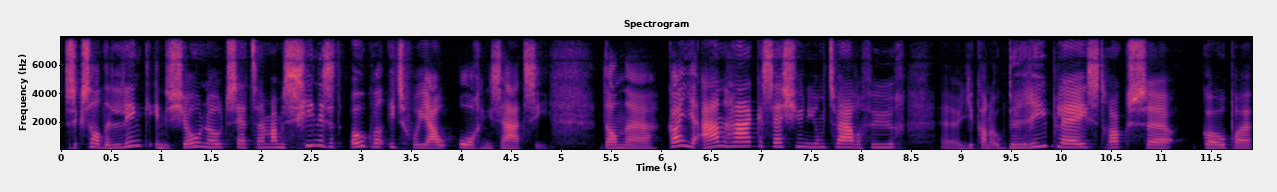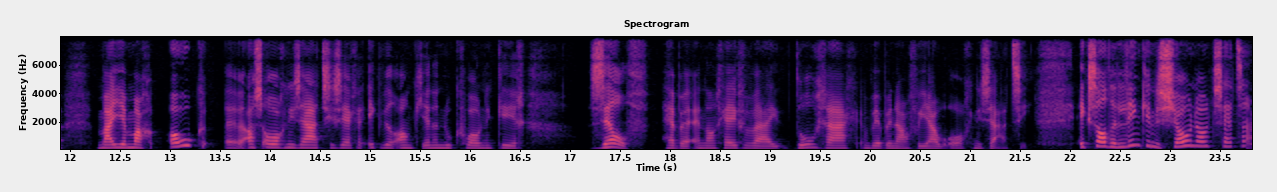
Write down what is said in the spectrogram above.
Dus ik zal de link in de show notes zetten. Maar misschien is het ook wel iets voor jouw organisatie. Dan uh, kan je aanhaken 6 juni om 12 uur. Uh, je kan ook de replay straks kopen. Maar je mag ook als organisatie zeggen: Ik wil Ankie en Anouk gewoon een keer zelf hebben. En dan geven wij dolgraag een webinar voor jouw organisatie. Ik zal de link in de show notes zetten.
